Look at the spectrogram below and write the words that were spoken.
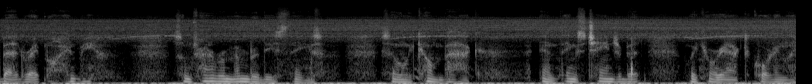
bed right behind me. So I'm trying to remember these things so when we come back and things change a bit, we can react accordingly.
